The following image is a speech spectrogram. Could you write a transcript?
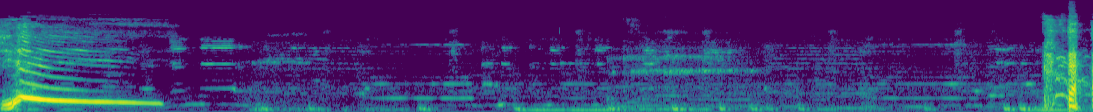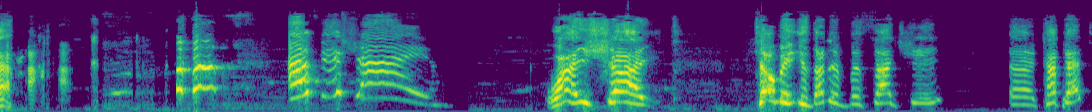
Yeah. I feel shy. Why is shy? Tell me, is that a Versace uh, carpet?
